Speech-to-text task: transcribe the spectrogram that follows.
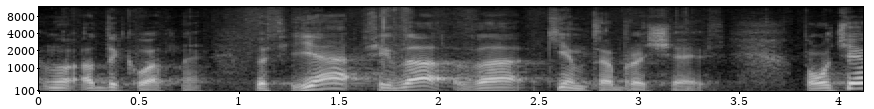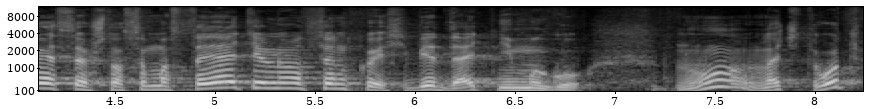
ну, адекватная. То есть я всегда за кем-то обращаюсь. Получается, что самостоятельную оценку я себе дать не могу. Ну, значит, вот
